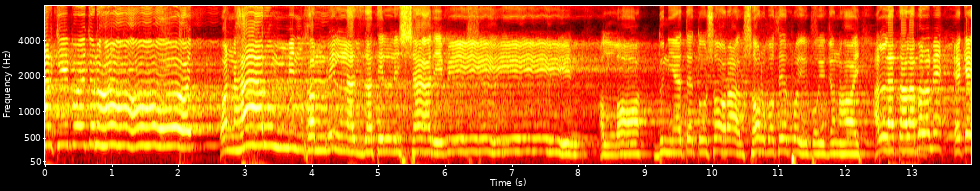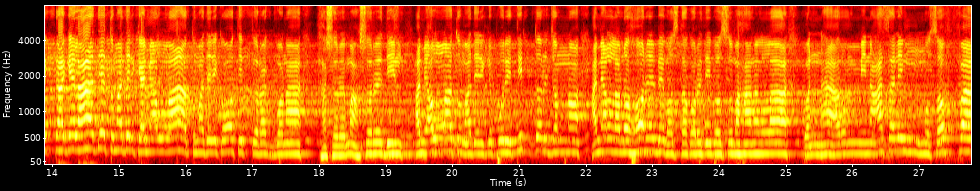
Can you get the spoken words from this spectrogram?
আর কি প্রয়োজন হয়? অনহারুম মিন খামরিল লাজ্জাতিল আল্লাহ দুনিয়াতে তো সরার শরবতের প্রয়োজন হয়। আল্লাহ তালা বলবে, এক একটা গেলা দিয়ে তোমাদেরকে আমি আল্লাহ তোমাদেরকে অতৃপ্ত রাখব না। হাসরে মাসরের দিন, আমি আল্লাহ তোমাদেরকে পরিতৃপ্তর জন্য আমি আল্লাহ নহরের ব্যবস্থা করে দিব সুবহান আল্লাহ মিন আসালিম মুসফা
